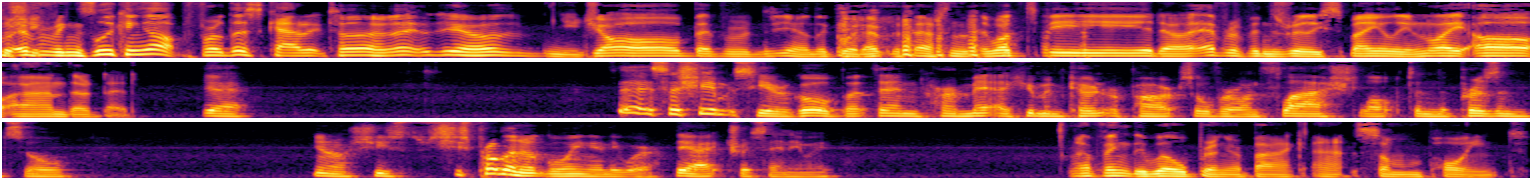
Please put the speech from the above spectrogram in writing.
So she- everything's looking up for this character. uh, You know, new job. Everyone, you know, they're going out with the person that they want to be. You know, everything's really smiley and like, oh, and they're dead. Yeah. It's a shame to see her go, but then her meta-human counterparts over on Flash locked in the prison, so you know she's she's probably not going anywhere. The actress, anyway. I think they will bring her back at some point.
